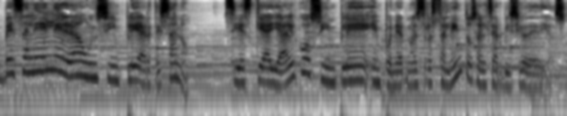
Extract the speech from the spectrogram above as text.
Besalel era un simple artesano, si es que hay algo simple en poner nuestros talentos al servicio de Dios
